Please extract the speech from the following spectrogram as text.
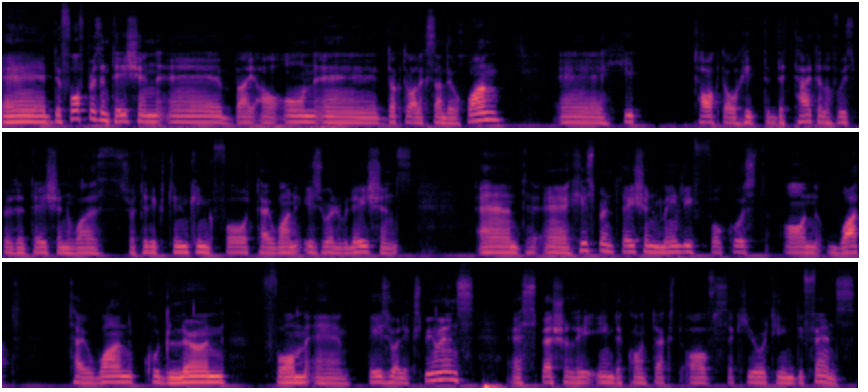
uh, the fourth presentation uh, by our own uh, Dr. Alexander Huang. he talked, or he, the title of his presentation was Strategic Thinking for Taiwan Israel Relations. And his presentation mainly focused on what Taiwan could learn from um, the Israel experience, especially in the context of security and defense.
